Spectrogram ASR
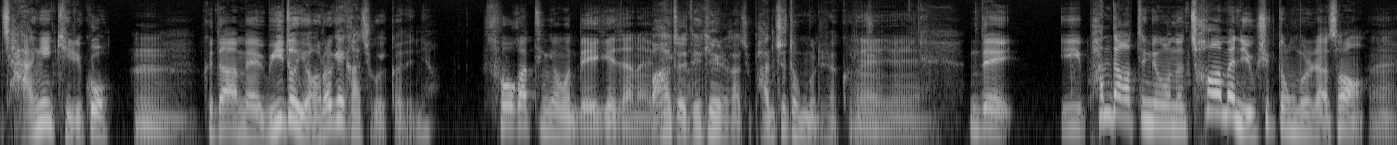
장이 길고 음. 그 다음에 위도 여러 개 가지고 있거든요. 소 같은 경우는 네 개잖아요. 맞아요, 네 개를 가지고 반추 동물이라 예, 그러죠. 예, 예. 근데 이 판다 같은 경우는 처음에는 육식 동물이라서 예.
